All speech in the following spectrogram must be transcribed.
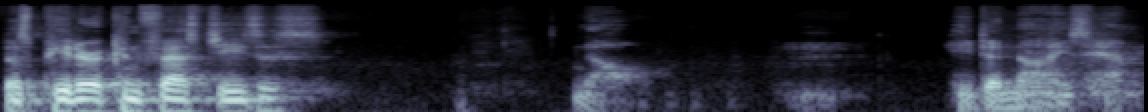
Does Peter confess Jesus? No he denies him.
